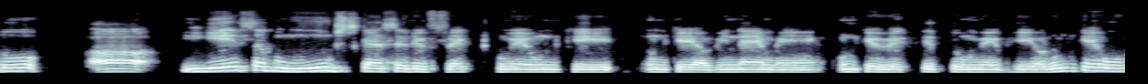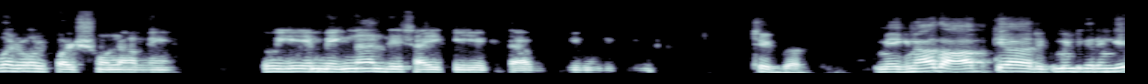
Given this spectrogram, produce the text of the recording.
तो आ, ये सब मूड्स कैसे रिफ्लेक्ट हुए उनकी उनके अभिनय में उनके व्यक्तित्व में भी और उनके ओवरऑल परसोना में? तो ये मेघनाथ देसाई की ये किताब भी मैं रिकमेंड ठीक बात। मेघनाथ आप क्या रिकमेंड करेंगे?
